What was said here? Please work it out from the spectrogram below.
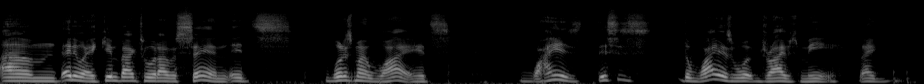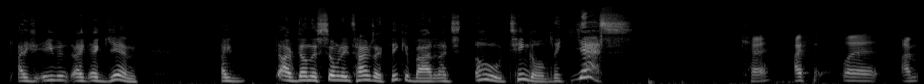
Um. Anyway, getting back to what I was saying, it's what is my why? It's why is this is the why is what drives me. Like I even like again, I I've done this so many times. I think about it. I just oh tingle like yes. Okay. I f- uh, I'm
